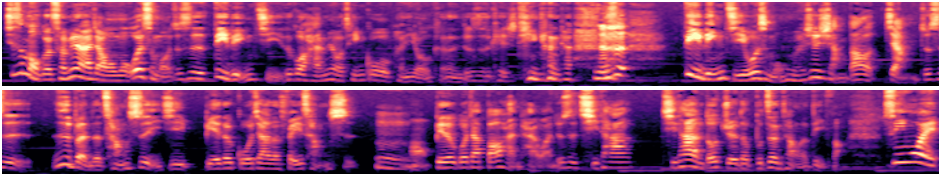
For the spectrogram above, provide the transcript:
其实某个层面来讲，我们为什么就是第零集？如果还没有听过的朋友，可能就是可以去听看看。可是第零集为什么我们去想到讲，就是日本的尝试以及别的国家的非常识。嗯，哦，别的国家包含台湾，就是其他其他人都觉得不正常的地方，是因为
